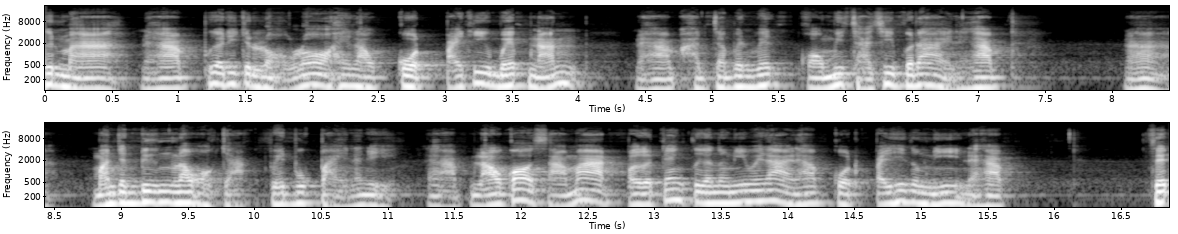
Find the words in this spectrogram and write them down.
ขึ้นมานะครับ เพื่อที่จะหลอกล่อให้เรากดไปที่เว็บนั้นนะครับ อาจจะเป็นเว็บของมิจฉาชีพก็ได้นะครับอ่ามันจะดึงเราออกจาก Facebook ไปนั่นเองนะครับ เราก็สามารถเปิดแจ้งเตือนตรงนี้ไว้ได้นะครับ กดไปที่ตรงนี้นะครับ เสร็จ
